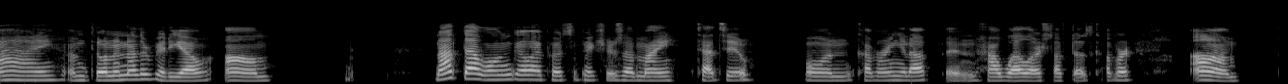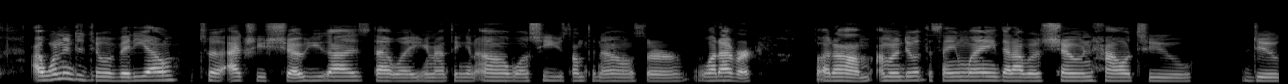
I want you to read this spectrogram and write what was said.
Hi, I'm doing another video. Um, not that long ago, I posted pictures of my tattoo on covering it up and how well our stuff does cover. Um, I wanted to do a video to actually show you guys. That way, you're not thinking, oh, well, she used something else or whatever. But um, I'm gonna do it the same way that I was shown how to do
